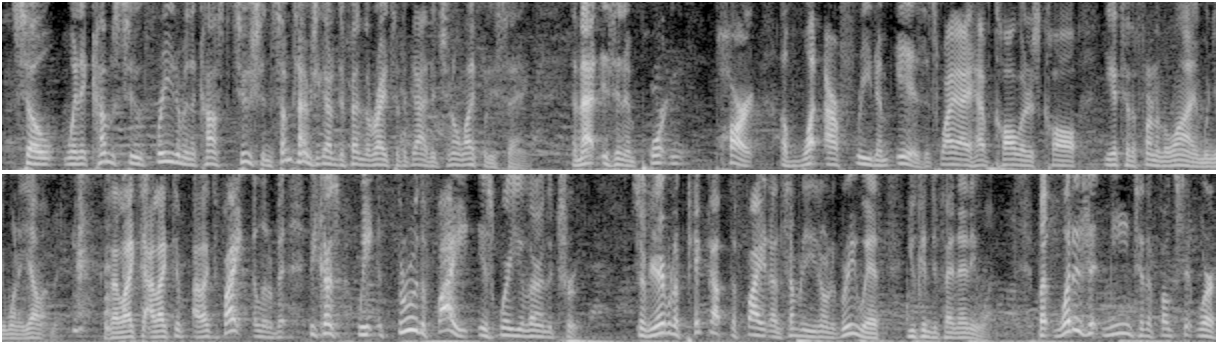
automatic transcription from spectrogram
So when it comes to freedom in the Constitution, sometimes you got to defend the rights of the guy that you don't like what he's saying. And that is an important part of what our freedom is. It's why I have callers call. You get to the front of the line when you want to yell at me because I like to. I like to. I like to fight a little bit because we through the fight is where you learn the truth. So if you're able to pick up the fight on somebody you don't agree with, you can defend anyone. But what does it mean to the folks that were,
